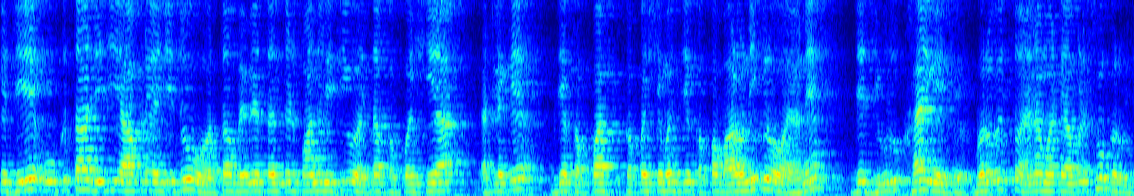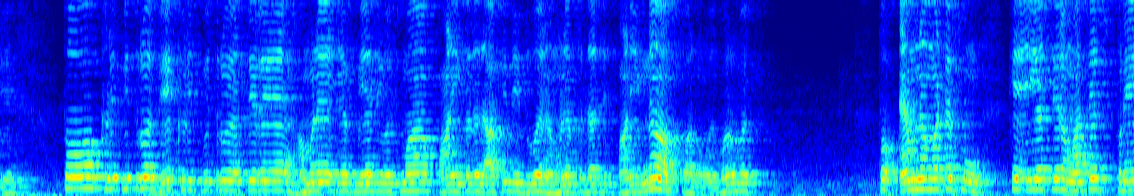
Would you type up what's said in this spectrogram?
કે જે ઉગતા જે જે આપણે હજી જોવો તો બે બે ત્રણ ત્રણ પાંદડી થઈ હોય, તો કપાસિયા એટલે કે જે કપાસ, કપાસિયામાંથી જે કપા બાળો નીકળ્યો હોય અને જે જીવડું ખાઈ ગઈ છે, બરોબર? તો એના માટે આપણે શું કરવું જોઈએ? તો ખેડૂત મિત્રો, જે ખેડૂત મિત્રો અત્યારે હમણે એક બે દિવસમાં પાણી કદાચ આપી દીધું હોય હમણાં કદાચ પાણી ન આપવાનું હોય, બરોબર? તો એમના માટે શું? કે એ અત્યારે માથે સ્પ્રે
